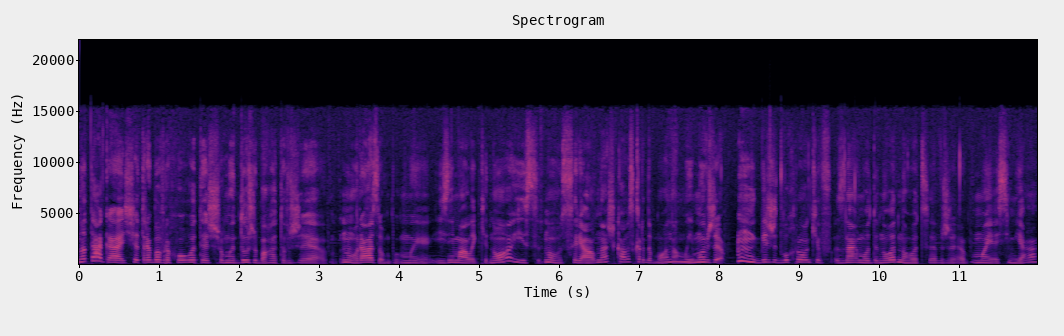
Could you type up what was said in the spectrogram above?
Ну так, а ще треба враховувати, що ми дуже багато вже ну разом, бо ми і знімали кіно, і ну, серіал наш кава з кардамоном. І ми вже більше двох років знаємо один одного. Це вже моя сім'я.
